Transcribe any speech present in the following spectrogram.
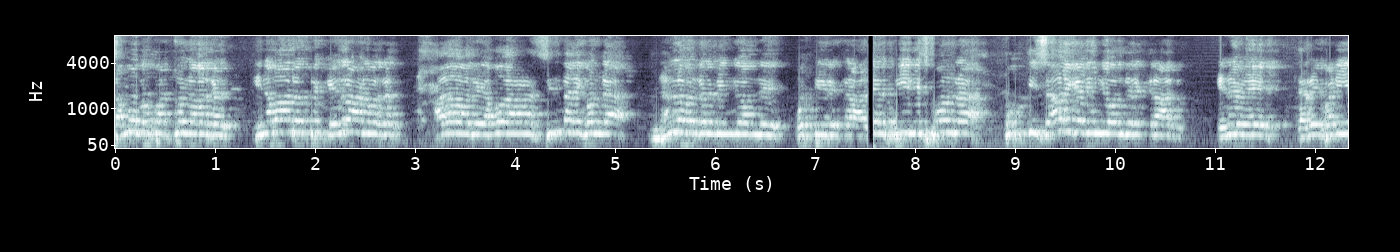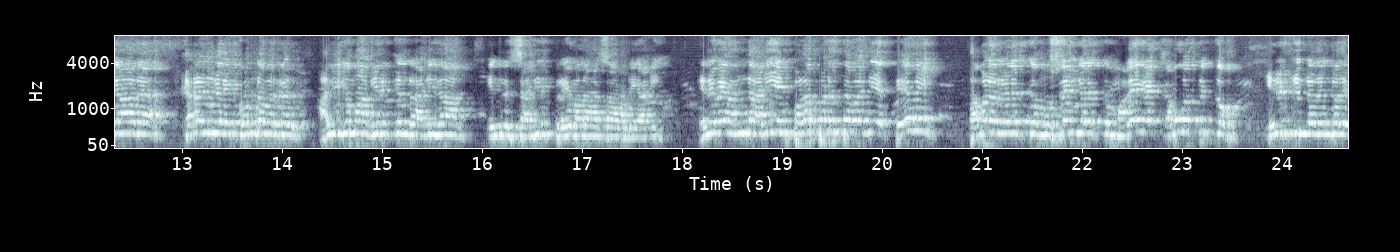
சமூக பற்றுள்ளவர்கள் இனவாதத்துக்கு எதிரானவர்கள் அதாவது அவ்வாறான சிந்தனை கொண்ட நல்லவர்களும் இங்கு வந்து ஒட்டி இருக்கிறார்கள் பீனிஸ் போன்ற புத்திசாலிகள் இங்கு வந்து இருக்கிறார்கள் எனவே கரைபடியாத கரங்களை கொண்டவர்கள் அதிகமாக இருக்கின்ற அணிதான் என்று சஜித் பிரேமதாசாவுடைய அணி. எனவே அந்த அணியை பலப்படுத்த வேண்டிய தேவை தமிழர்களுக்கு முஸ்லிம்களுக்கு மலைய சமூகத்துக்கும் இருக்கின்றது என்பதை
